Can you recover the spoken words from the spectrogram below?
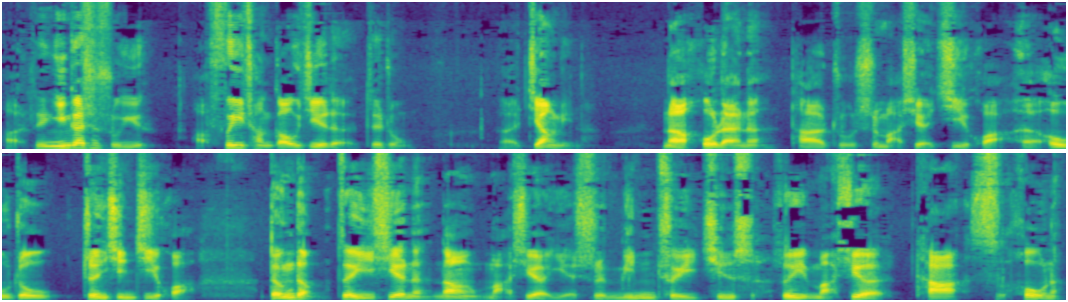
啊，这应该是属于啊非常高阶的这种呃将领。那后来呢，他主持马歇尔计划、呃欧洲振兴计划等等，这一切呢，让马歇尔也是名垂青史。所以马歇尔他死后呢，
